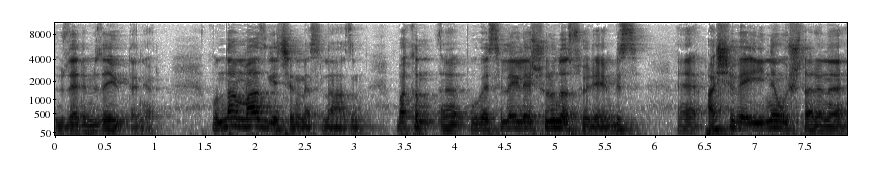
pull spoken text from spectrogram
üzerimize yükleniyor. Bundan vazgeçilmesi lazım. Bakın e, bu vesileyle şunu da söyleyeyim. Biz e, aşı ve iğne uçlarını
